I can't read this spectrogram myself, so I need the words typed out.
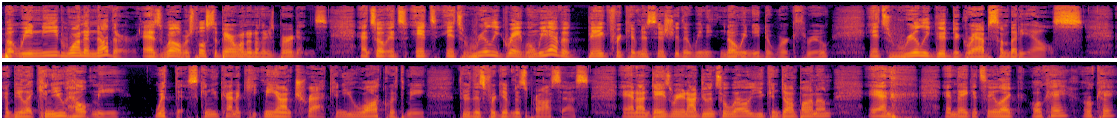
but we need one another as well. We're supposed to bear one another's burdens. And so it's it's it's really great when we have a big forgiveness issue that we know we need to work through. It's really good to grab somebody else and be like, "Can you help me with this? Can you kind of keep me on track? Can you walk with me through this forgiveness process?" And on days where you're not doing so well, you can dump on them and and they can say like, "Okay, okay,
